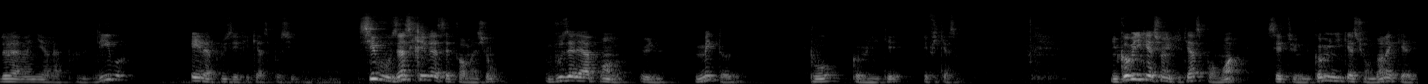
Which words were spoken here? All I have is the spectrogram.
de la manière la plus libre et la plus efficace possible. Si vous vous inscrivez à cette formation, vous allez apprendre une méthode pour communiquer efficacement. Une communication efficace, pour moi, c'est une communication dans laquelle,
